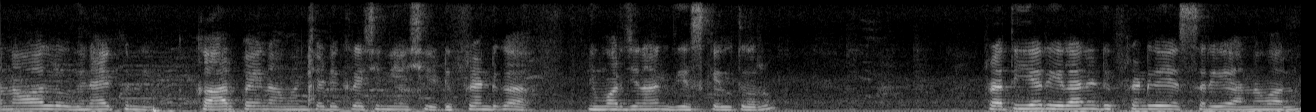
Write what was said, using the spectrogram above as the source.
అన్న వాళ్ళు వినాయకుడిని కార్ పైన మంచిగా డెకరేషన్ చేసి డిఫరెంట్గా నిమజ్జనానికి తీసుకెళ్తారు. ప్రతి ఇయర్ ఇలానే డిఫరెంట్గా చేస్తారు ఇక అన్నవాళ్ళు.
